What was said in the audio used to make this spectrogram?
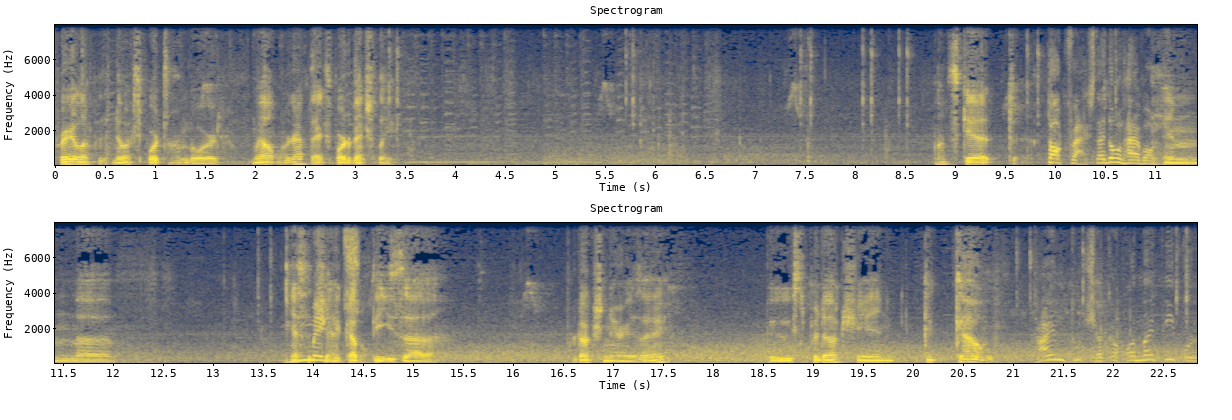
Freya left with no exports on board. Well, we're gonna have to export eventually. Let's get Talk fast. I don't have all him, uh... He has to it so. up these, uh... Production areas, eh? Boost production. G- go! Time to check up on my people.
